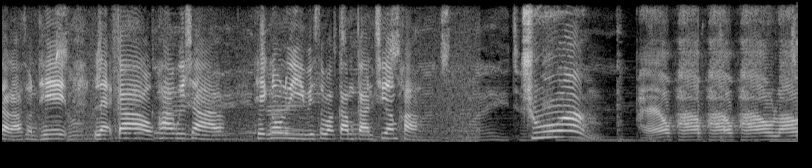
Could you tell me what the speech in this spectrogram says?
สารสนเทศ และ 9. ภาควิชาเทคโนโลยีวิศวกรรมการเชื่อมค่ะ ช่วง แผวพาวพาวพาวเราว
